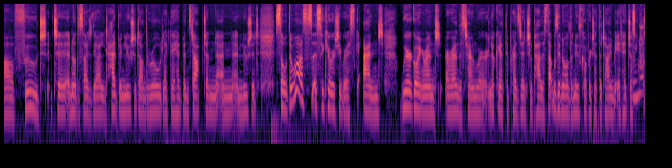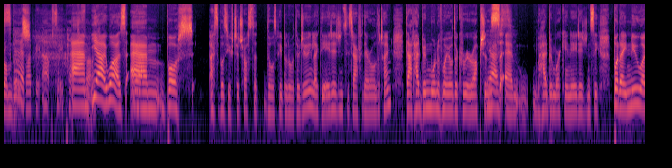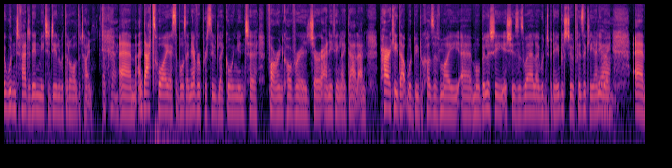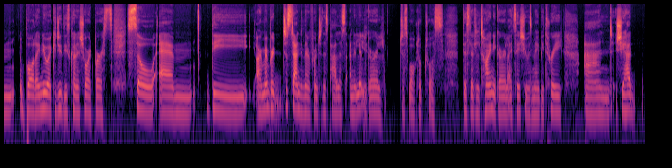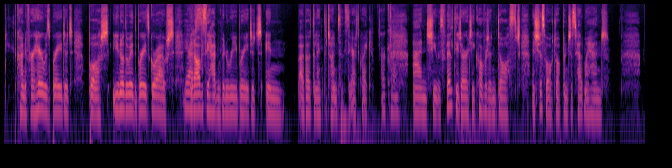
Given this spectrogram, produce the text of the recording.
of food to another side of the island had been looted on the road, like they had been stopped and, and, and looted. So there was a security risk, and we are going around around this town. We're looking at the presidential palace. That was in all the news coverage at the time. It had just crumbled. I'd be absolutely petrified. Um, yeah, I was. Um, yeah. But I suppose you have to trust that those people know what they're doing. Like the aid agency staff are there all the time. That had been one of my other career options. Yes. Um, had been working in aid agency, but I knew I wouldn't have had it in me to deal with it all the time. Okay. Um, and that's why I suppose I never pursued like going into foreign coverage or anything like that. And partly that would be because of my uh, mobility issues as well. I wouldn't have been able to do it physically anyway. Yeah. Um, but I knew I could do these kind of short bursts. So um, the I remember just standing there in front of this palace and a little girl just walked up to us. This little tiny girl, I'd say she was maybe three, and she had kind of her hair was braided, but you know the way the braids grow out, yes. it obviously hadn't been rebraided in about the length of time since the earthquake. Okay. And she was filthy dirty, covered in dust, and she just walked up and just held my hand.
